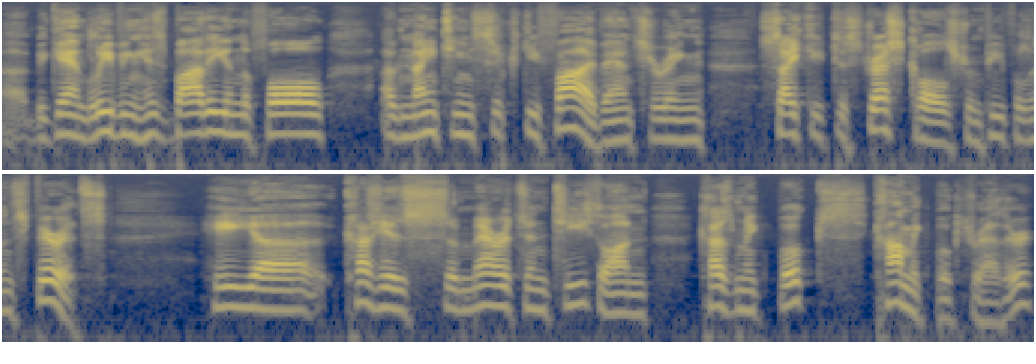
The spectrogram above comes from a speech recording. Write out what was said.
uh, began leaving his body in the fall of 1965, answering psychic distress calls from people in spirits. He uh, cut his Samaritan teeth on cosmic books, comic books rather,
